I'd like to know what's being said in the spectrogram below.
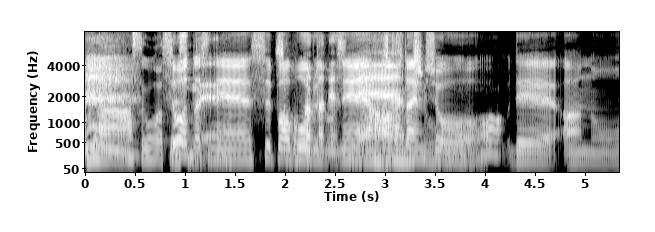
いやー、すごかったですね。すごかったですねスーパーボールのねハーフタイムショョーであの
